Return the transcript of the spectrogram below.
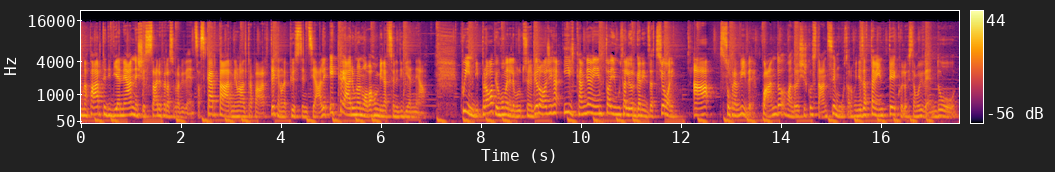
una parte di DNA necessario per la sopravvivenza, scartarne un'altra parte che non è più essenziale e creare una nuova combinazione di DNA. Quindi, proprio come nell'evoluzione biologica, il cambiamento aiuta le organizzazioni a sopravvivere quando, quando le circostanze mutano, quindi esattamente quello che stiamo vivendo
